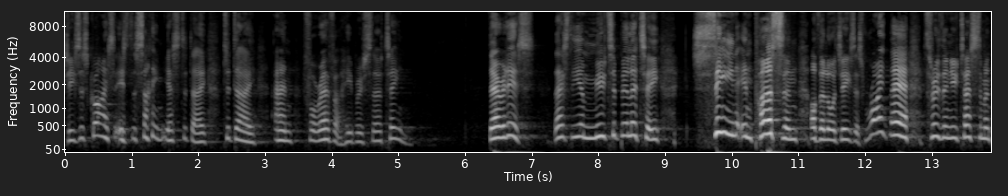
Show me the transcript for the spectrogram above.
Jesus Christ is the same yesterday, today, and forever. Hebrews 13. There it is. That's the immutability seen in person of the Lord Jesus. Right there through the New Testament.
